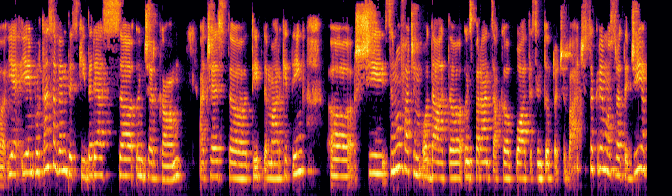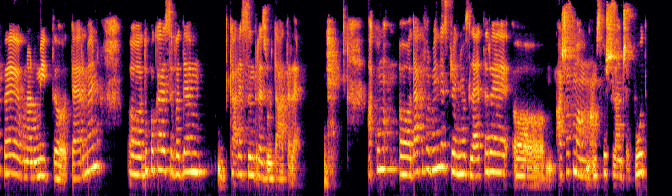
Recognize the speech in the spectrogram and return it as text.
uh, e, e important să avem deschiderea să încercăm acest uh, tip de marketing uh, și să nu o facem odată în speranța că poate se întâmplă ceva, ci să creăm o strategie pe un anumit termen, după care să vedem care sunt rezultatele. Acum, uh, dacă vorbim despre newslettere, uh, așa cum am, am spus și la început,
